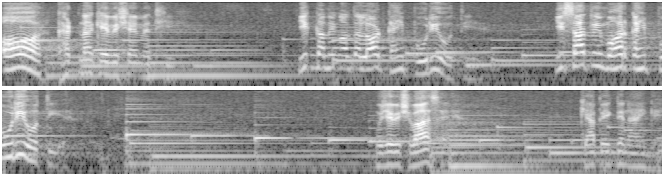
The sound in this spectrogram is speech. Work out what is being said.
और घटना के विषय में थी। ये कमिंग ऑफ़ द लॉर्ड कहीं पूरी होती है। ये सातवीं मोहर कहीं पूरी होती है। मुझे विश्वास है कि आप एक दिन आएँगे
